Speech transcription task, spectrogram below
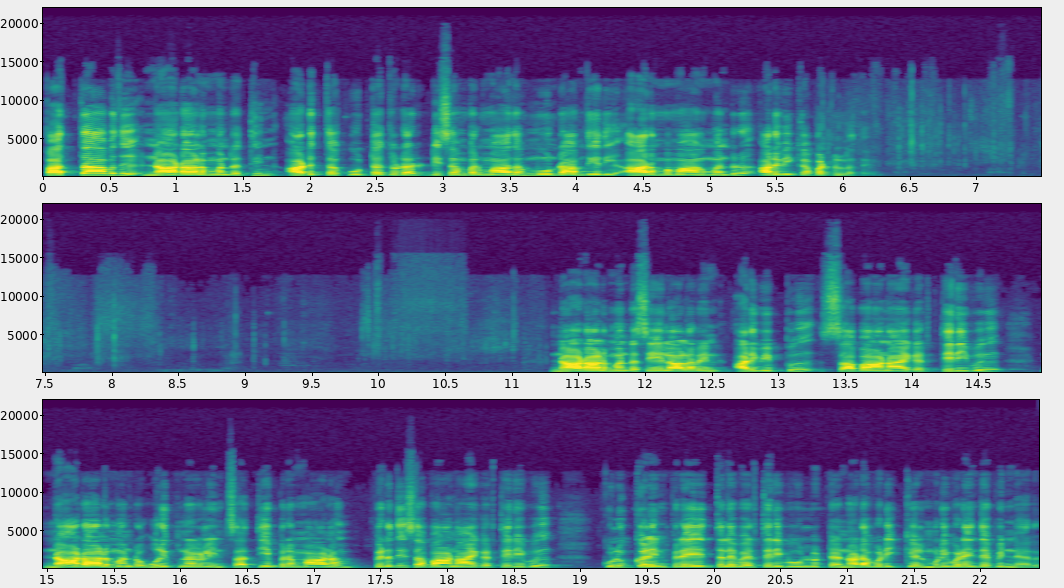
பத்தாவது நாடாளுமன்றத்தின் அடுத்த கூட்டத்தொடர் டிசம்பர் மாதம் மூன்றாம் தேதி ஆரம்பமாகும் என்று அறிவிக்கப்பட்டுள்ளது. நாடாளுமன்ற செயலாளரின் அறிவிப்பு சபாநாயகர் தெரிவு நாடாளுமன்ற உறுப்பினர்களின் சத்தியப்பிரமாணம் பிரதி சபாநாயகர் தெரிவு குழுக்களின் பிரதி தலைவர் தெரிவு உள்ளிட்ட நடவடிக்கைகள் முடிவடைந்த பின்னர்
